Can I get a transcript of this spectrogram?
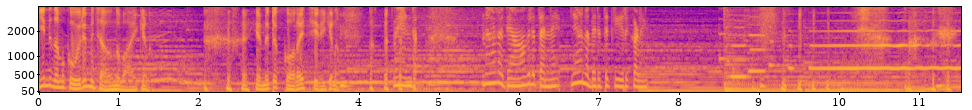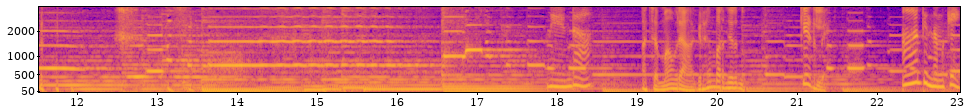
ഇനി നമുക്ക് ഒരുമിച്ച് അതൊന്ന് വായിക്കണം. എന്നിട്ട് കുറെ ചിരിക്കണം. വേണ്ട. നാളെ രാവിലെ തന്നെ ഞാൻ അതെടുത്ത് കീറിക്കളയും. വേണ്ട. അച്ഛമ്മ ഒരു ആഗ്രഹം പറഞ്ഞിരുന്നു. കേട്ടില്ലേ? ആദ്യം നമുക്കേ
